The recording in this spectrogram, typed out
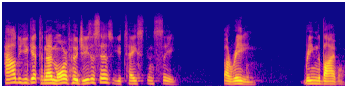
How do you get to know more of who Jesus is? You taste and see by reading, reading the Bible,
